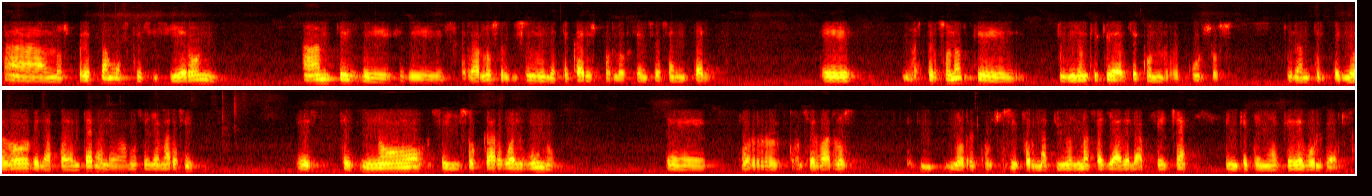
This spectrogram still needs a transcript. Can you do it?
a los préstamos que se hicieron antes de, cerrar los servicios bibliotecarios por la urgencia sanitaria, eh, las personas que tuvieron que quedarse con los recursos durante el periodo de la cuarentena, le vamos a llamar así, este, no se hizo cargo alguno eh, por conservar los, recursos informativos más allá de la fecha en que tenía que devolverlo.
